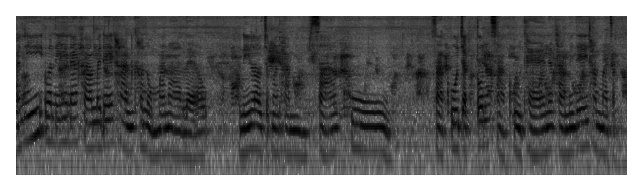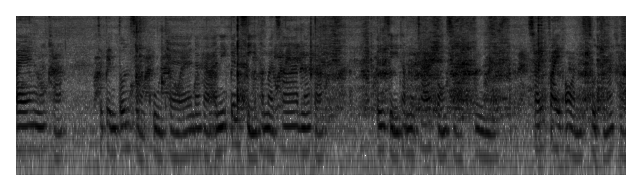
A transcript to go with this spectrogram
อันนี้วันนี้นะคะไม่ได้ทานขนมมานานแล้ววันนี้เราจะมาทำสาคู สาคูจากต้นสาคูแท้นะคะ ไม่ได้ทำมาจากแป้งนะคะ จะเป็นต้นสาคูแท้นะคะ อันนี้เป็นสีธรรมชาตินะคะ เป็นสีธรรมชาติของสาคู ใช้ไฟอ่อนสุดนะคะ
